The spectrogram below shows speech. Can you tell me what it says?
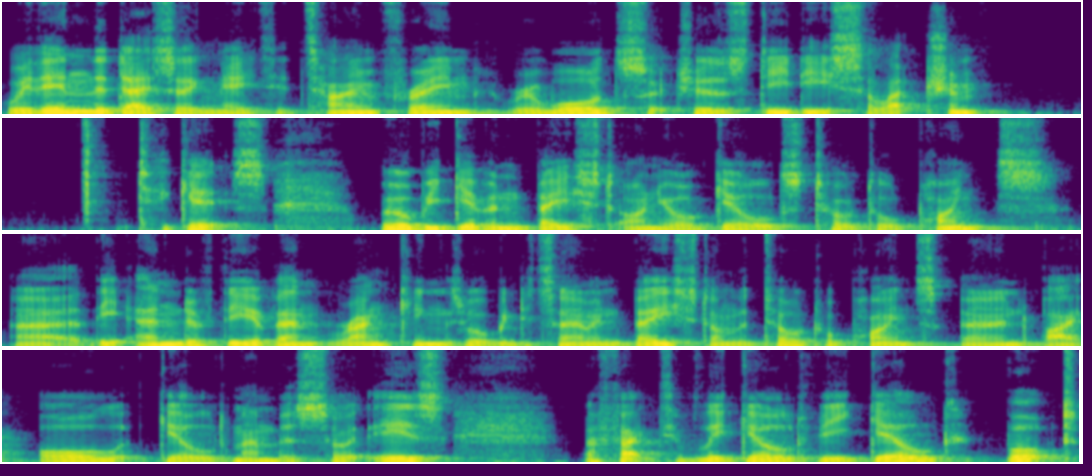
within the designated time frame. Rewards such as DD selection, tickets, will be given based on your guild's total points. Uh, at the end of the event, rankings will be determined based on the total points earned by all guild members. So it is effectively guild v guild, but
